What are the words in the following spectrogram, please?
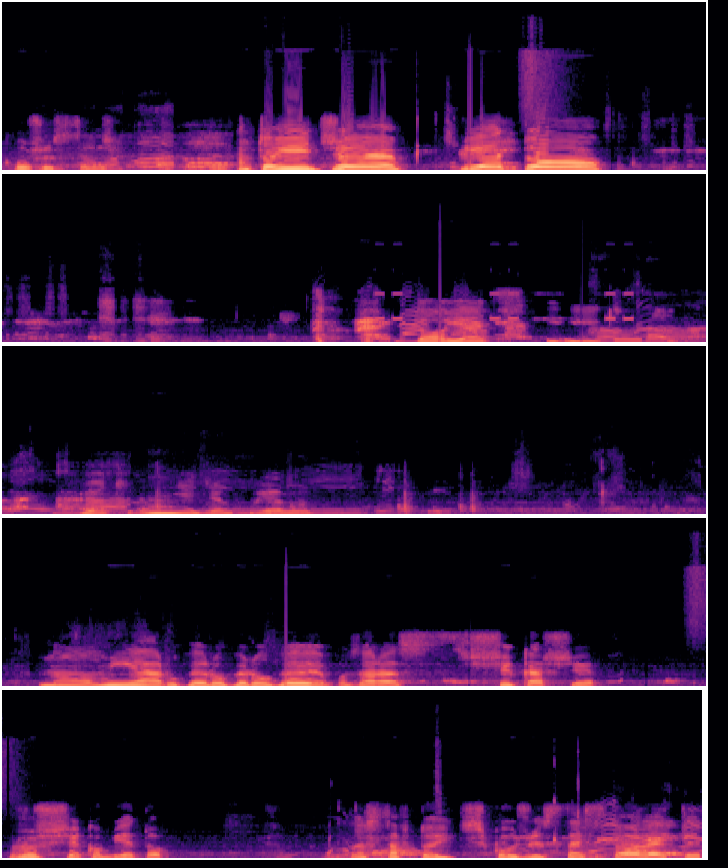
korzystać. No to idzie, Pieto! Dojedź i idź. Piotr, nie dziękujemy. No, Mija, ruchy, ruchy, ruchy, bo zaraz sikasz się. Rusz się, kobieto. Zostaw to i skorzystaj z toalety.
